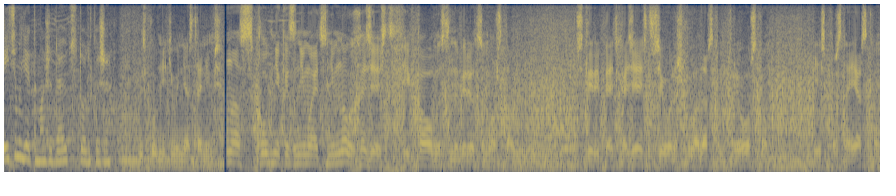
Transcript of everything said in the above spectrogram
этим летом ожидают столько же. Без клубники мы не останемся. У нас клубникой занимается немного хозяйств. Их по области наберется, может, там 4-5 хозяйств всего лишь в Павлодарском, Приволжском, есть в Красноярском.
